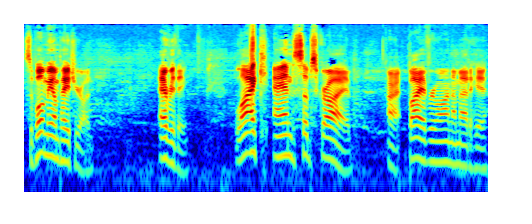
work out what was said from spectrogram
Support me on Patreon. Everything. Like and subscribe. Alright, bye everyone. I'm out of here.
